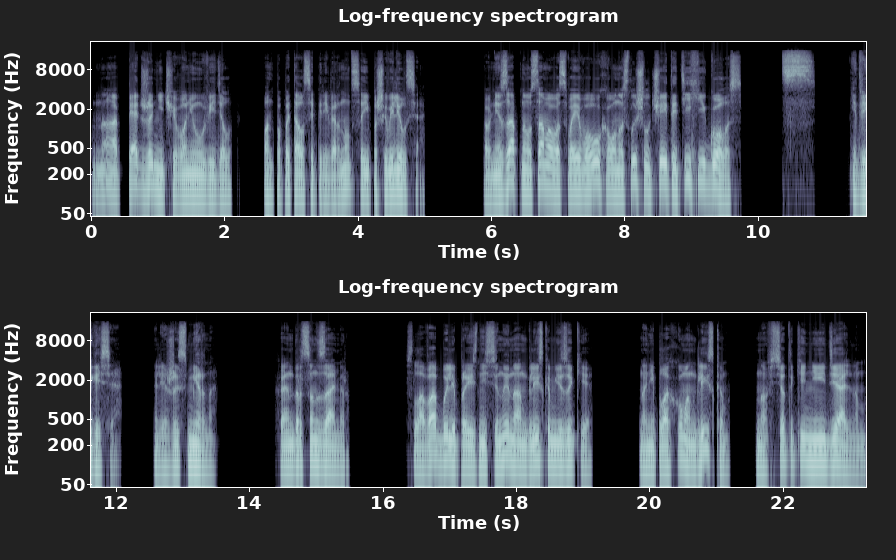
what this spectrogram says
но опять же ничего не увидел. Он попытался перевернуться и пошевелился. Внезапно у самого своего уха он услышал чей-то тихий голос. «Тссс! Не двигайся. Лежи смирно». Хендерсон замер. Слова были произнесены на английском языке. На неплохом английском, но все-таки не идеальным.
